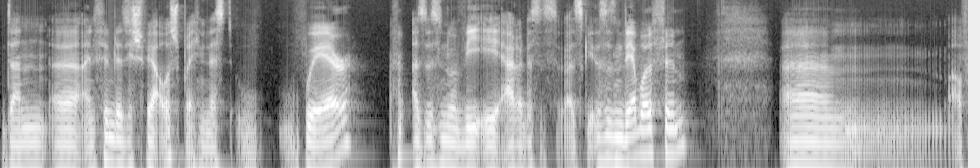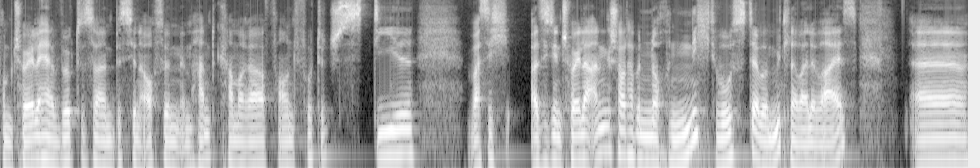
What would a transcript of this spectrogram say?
Dann äh, ein Film, der sich schwer aussprechen lässt. Where, also es ist nur W-E-R, das ist, es ist ein Werwolf-Film. Ähm, auch vom Trailer her wirkt es ein bisschen auch so im, im Handkamera Found Footage Stil, was ich, als ich den Trailer angeschaut habe, noch nicht wusste, aber mittlerweile weiß. Äh,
